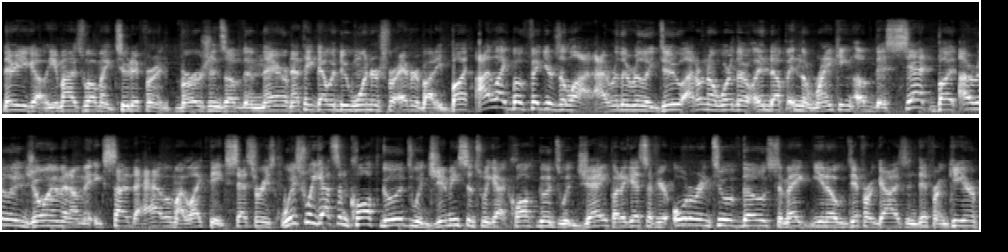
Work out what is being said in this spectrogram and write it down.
there you go. You might as well make two different versions of them there. And I think that would do wonders for everybody. But I like both figures a lot. I really, really do. I don't know where they'll end up in the ranking of this set, but I really enjoy them and I'm excited to have them. I like the accessories. Wish we got some cloth goods with Jimmy since we got cloth goods with Jay, but I guess if you're ordering two of those to make, you know, different guys in different gear,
